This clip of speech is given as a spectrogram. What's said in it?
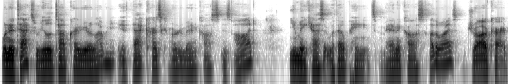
When it attacks, reveal the top card of your library. If that card's converted mana cost is odd, you may cast it without paying its mana cost. Otherwise, draw a card.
